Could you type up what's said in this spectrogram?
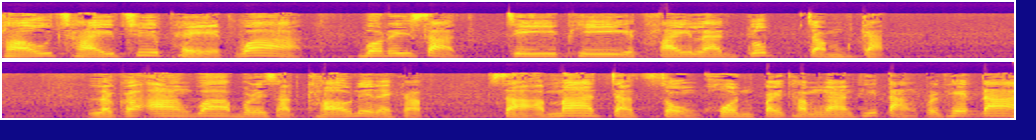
เขาใช้ชื่อเพจว่าบริษัท GP Thailand Group จำกัด แล้วก็อ้างว่าบริษัทเขาเนี่ยนะครับสามารถจัดส่งคนไปทำงานที่ต่างประเทศได้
